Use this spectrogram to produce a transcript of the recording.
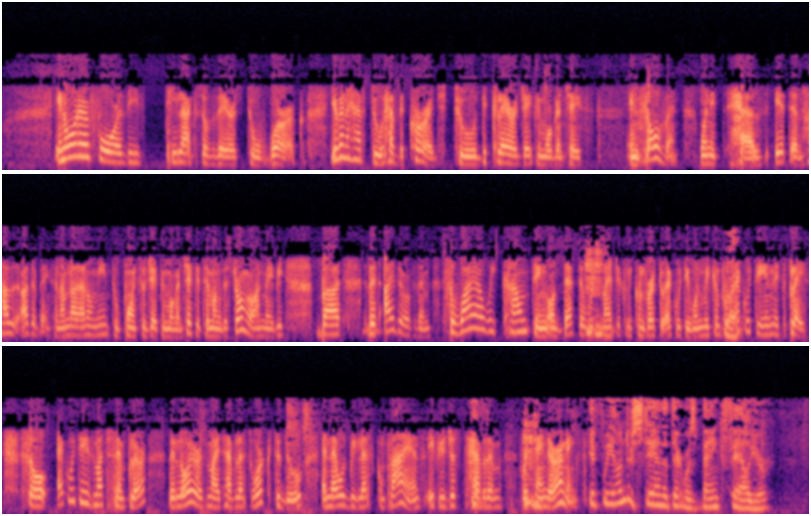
In order for these TLACs of theirs to work, you're going to have to have the courage to declare JP Morgan Chase insolvent when it has it and other banks. And I'm not, I don't mean to point to JP Morgan Chase, it's among the stronger one maybe, but that either of them. So why are we counting on debt that would magically convert to equity when we can put right. equity in its place? So equity is much simpler. The lawyers might have less work to do and there would be less compliance if you just have them retain their earnings. If we understand that there was bank failure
